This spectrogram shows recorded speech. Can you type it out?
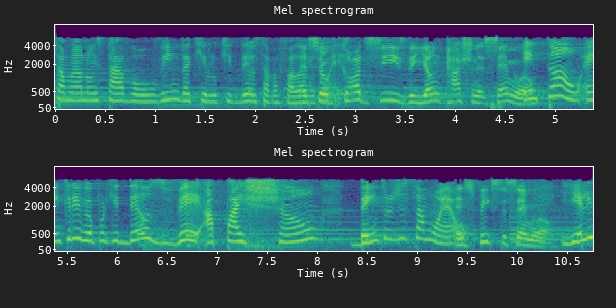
Samuel não estava ouvindo aquilo que Deus estava falando And so com ele. God sees the young passionate Samuel Então, é incrível porque Deus vê a paixão dentro de Samuel and speaks to Samuel. e ele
